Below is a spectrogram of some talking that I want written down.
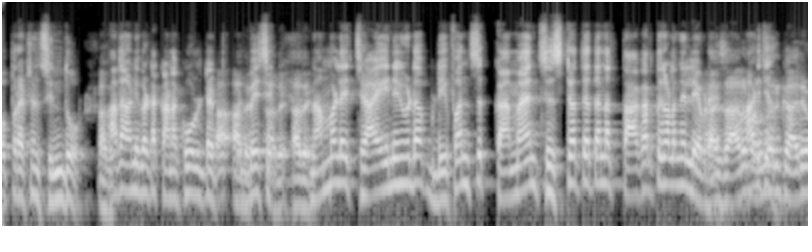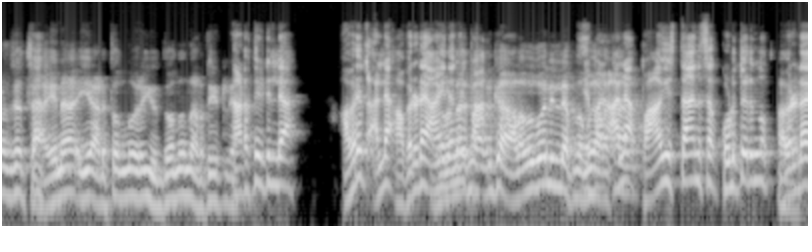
ഓപ്പറേഷൻ സിന്ധൂർ അതാണ് ഇവരുടെ കണക്കുകളുടെ അതെ നമ്മളെ ചൈനയുടെ ഡിഫൻസ് കമാൻഡ് സിസ്റ്റത്തെ തന്നെ തകർത്ത് കളഞ്ഞല്ലേ ഇവിടെ? ചൈന ഈ അടുത്തൊന്നും ഒരു യുദ്ധമൊന്നും നടത്തിയിട്ടില്ല. നടത്തിയിട്ടില്ല. അവർ അല്ല അവരുടെ ആയുധങ്ങൾ അളവുപോലില്ല അല്ല പാകിസ്ഥാൻ കൊടുത്തിരുന്നു. അവരുടെ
